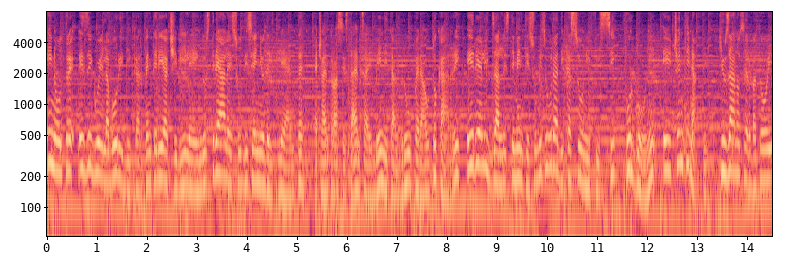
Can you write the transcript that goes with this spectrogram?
Inoltre esegue lavori di carpenteria civile e industriale su disegno del cliente, è centro assistenza e vendita gru per autocarri e realizza allestimenti su misura di cassoni fissi, furgoni e centinati. Chiusano Serbatoi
